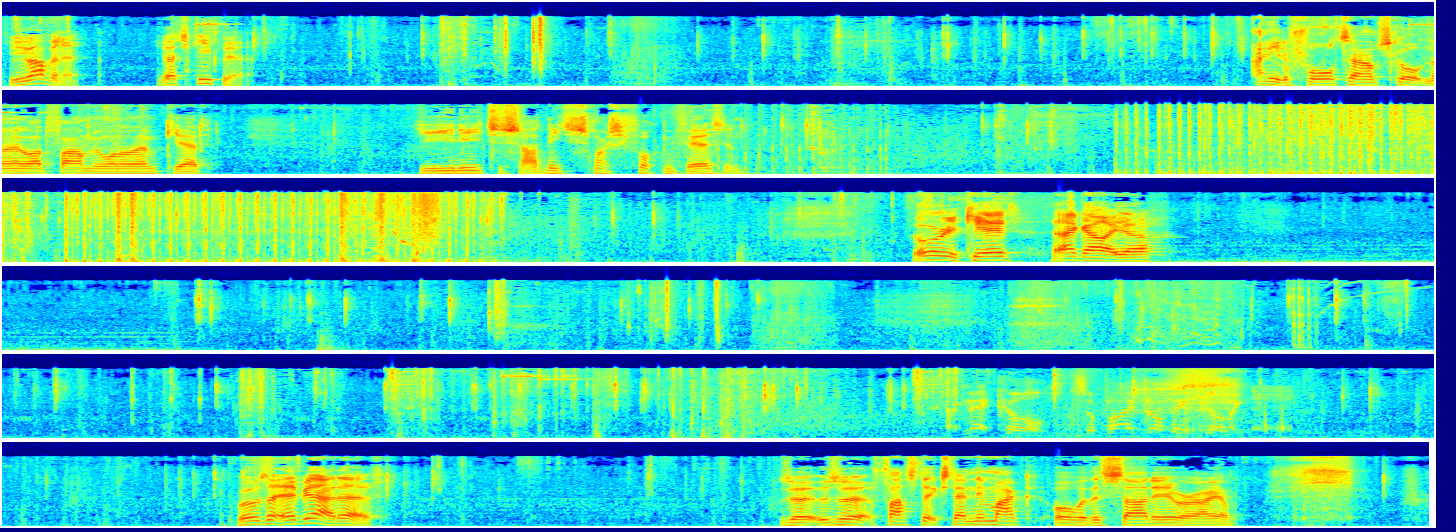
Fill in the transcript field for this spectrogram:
you having it? You actually keeping it? I need a full time scope now, lad. Find me one of them, kid. You, you need to. I need to smash your fucking face in. Worry, kid. I got ya. Net call. Supply drop incoming. Where was that ABR, Dave? There's a, there's a fast extending mag over this side here where I am.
